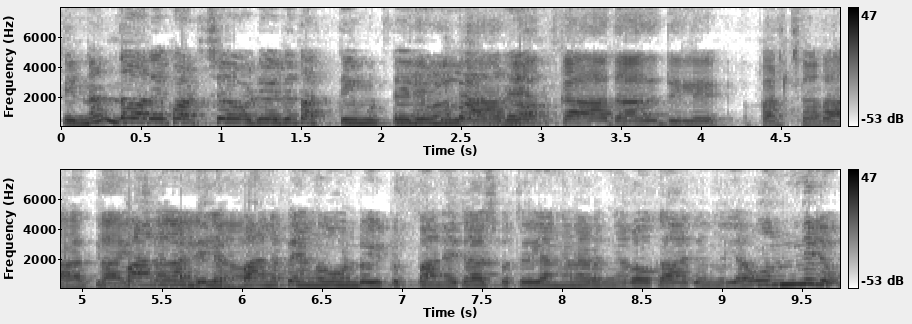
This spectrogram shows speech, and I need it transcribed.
പിന്നെ എന്താ പറയാ പഠിച്ച എവിടെ ഒരു തട്ടിമുട്ടലും ഇല്ലാതെ ഇതിൽ ഉപ്പാനെ കണ്ടില്ല? ഉപ്പാനെ ഇപ്പൊ ഞങ്ങൾ കൊണ്ടുപോയിട്ട് ഉപ്പാനായിട്ട് ആശുപത്രിയിൽ അങ്ങനെ ഇറങ്ങാറോ കാര്യമൊന്നുമില്ല. ഒന്നിലും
